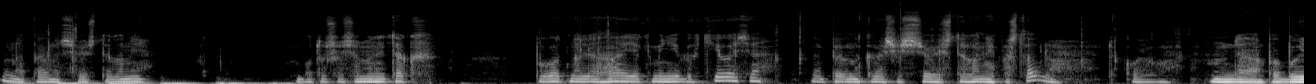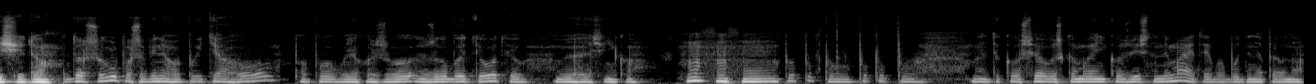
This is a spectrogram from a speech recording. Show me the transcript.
Напевно, з цієї сторони. Бо тут щось воно не так плотно лягає, як мені би хотілося. Напевно, краще з цієї сторони поставлю. Такою. Да, поближче до, до шурупа, щоб він його притягував. Попробую якось зро- зробити отвір легесенько. У мене такого сверлишка маленького, звісно, немає. Треба буде, напевно,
